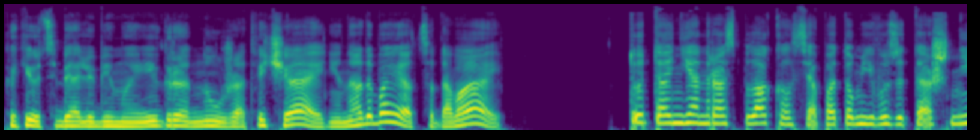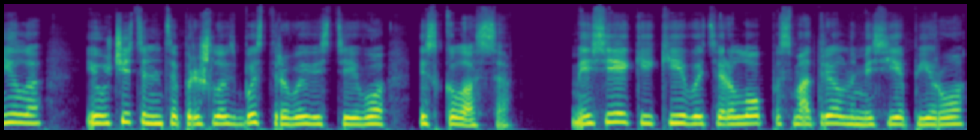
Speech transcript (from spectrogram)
какие у тебя любимые игры. Ну уже отвечай, не надо бояться, давай». Тут Аньян расплакался, а потом его затошнило, и учительнице пришлось быстро вывести его из класса. Месье Кики вытер лоб, посмотрел на месье Пьеро,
